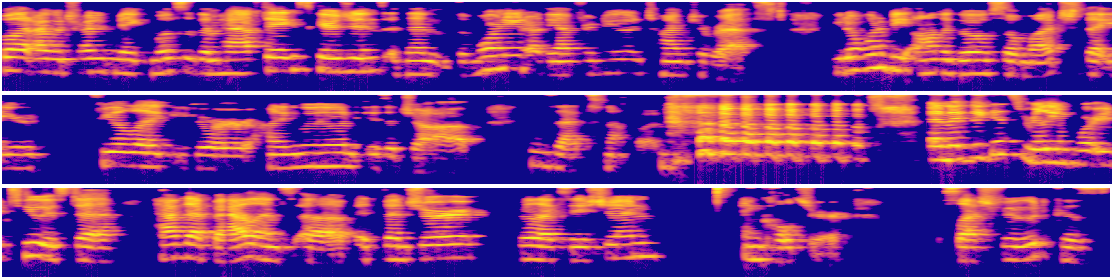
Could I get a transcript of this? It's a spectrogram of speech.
but I would try to make most of them half day excursions and then the morning or the afternoon time to rest. You don't want to be on the go so much that you feel like your honeymoon is a job because that's not fun. and I think it's really important too is to have that balance of adventure, relaxation, and culture slash food because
